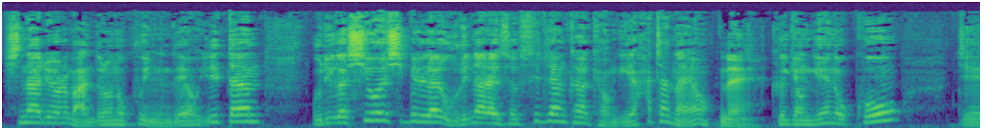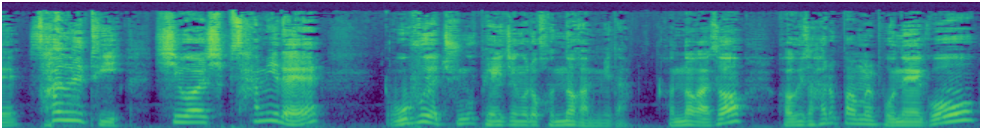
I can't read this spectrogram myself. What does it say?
시나리오를 만들어 놓고 있는데요. 일단 우리가 10월 10일 날 우리나라에서 스리랑카 경기 하잖아요. 네. 그 경기 해놓고 이제 사흘 뒤 10월 13일에 오후에 중국 베이징으로 건너갑니다. 건너가서 거기서 하룻밤을 보내고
